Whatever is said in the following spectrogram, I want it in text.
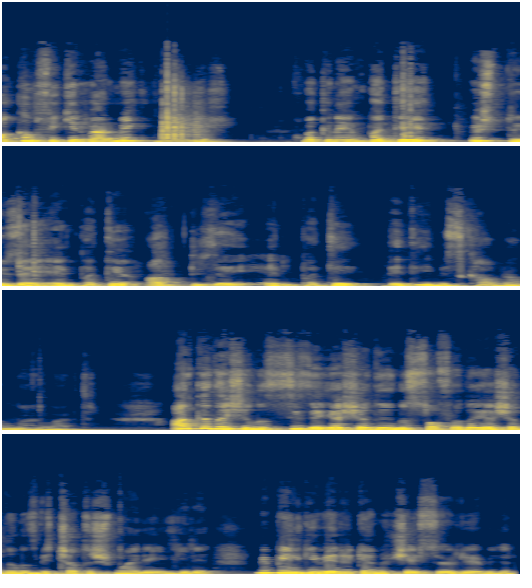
akıl fikir vermek değildir. Bakın empati üst düzey empati, alt düzey empati dediğimiz kavramlar vardır. Arkadaşınız size yaşadığınız sofrada yaşadığınız bir çatışma ile ilgili bir bilgi verirken üç şey söyleyebilir.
